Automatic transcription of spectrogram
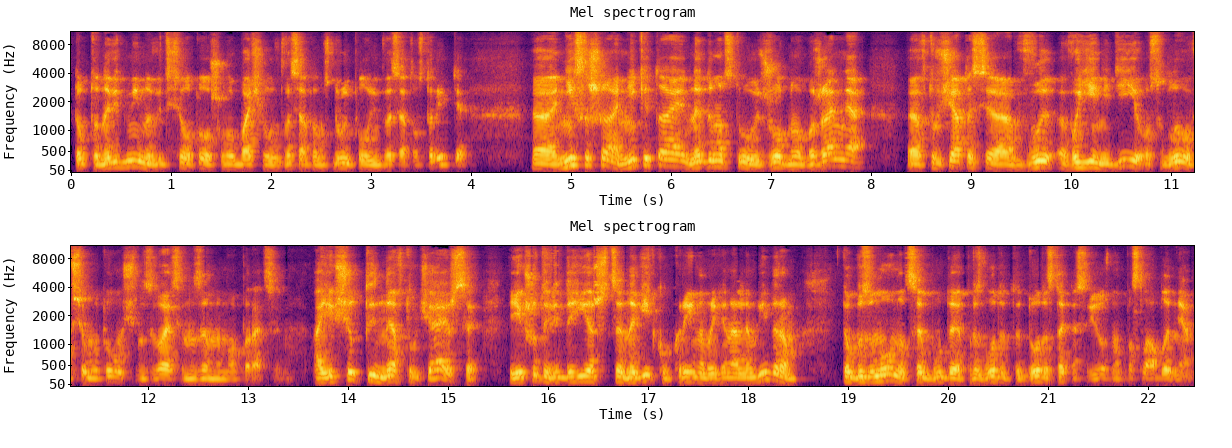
Тобто, на відміну від всього того, що ви бачили в 20-му, другій половині 20-го століття, ні США, ні Китай не демонструють жодного бажання е, втручатися в воєнні дії, особливо всьому тому, що називається наземними операціями. А якщо ти не втручаєшся, якщо ти віддаєш це на відкуп країнам регіональним лідерам, то безумовно це буде призводити до достатньо серйозного послаблення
